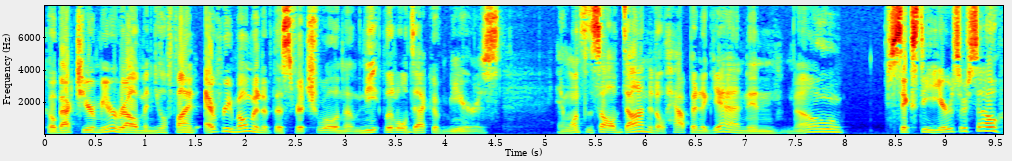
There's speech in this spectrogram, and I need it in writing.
Go back to your mirror realm and you'll find every moment of this ritual in a neat little deck of mirrors. And once it's all done, it'll happen again in, no, 60 years or so?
